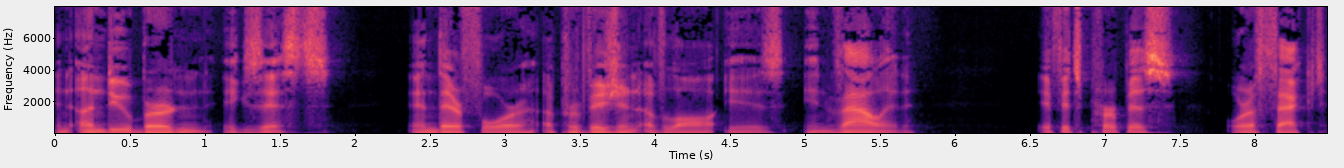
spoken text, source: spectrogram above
An undue burden exists and therefore a provision of law is invalid if its purpose or effect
